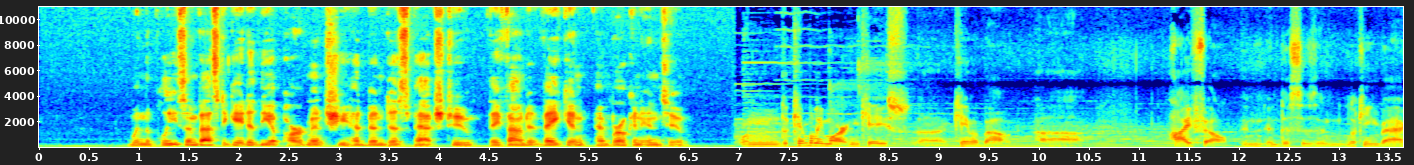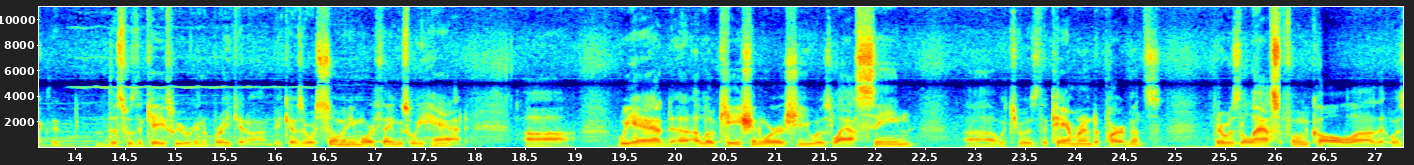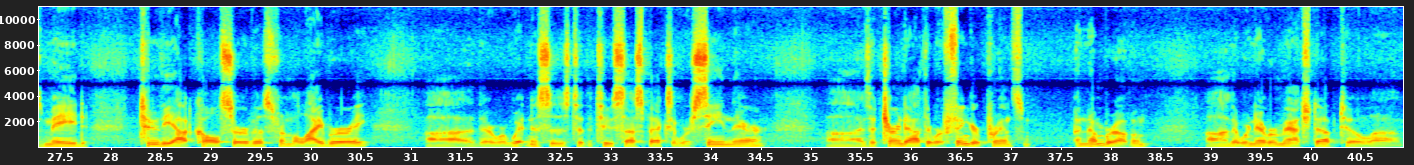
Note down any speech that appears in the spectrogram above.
When the police investigated the apartment she had been dispatched to, they found it vacant and broken into. When the Kimberly Martin case uh, came about, uh, I felt, and, this is in looking back, that this was the case we were going to break it on because there were so many more things we had. Uh, we had a, location where she was last seen, uh, which was the Tamarind Apartments. There was the last phone call uh, that was made to the outcall service from the library. Uh, there were witnesses to the two suspects that were seen there. Uh, as it turned out, there were fingerprints, a number of them, uh, that were never matched up till uh,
